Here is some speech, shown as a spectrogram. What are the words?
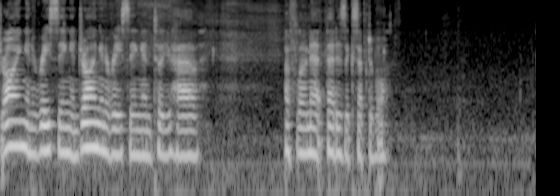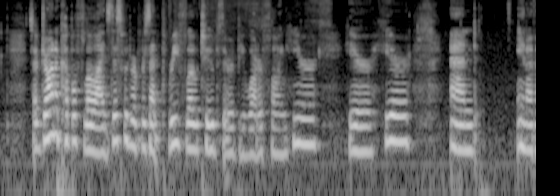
drawing and erasing and drawing and erasing until you have a flow net that is acceptable. So I've drawn a couple flow lines. This would represent three flow tubes. There would be water flowing here, here, here. And in a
